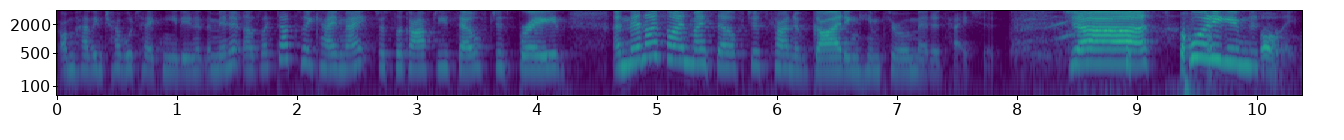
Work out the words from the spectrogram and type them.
I'm having trouble taking it in at the minute. And I was like, that's okay, mate. Just look after yourself. Just breathe. And then I find myself just kind of guiding him through a meditation, just putting him to sleep.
